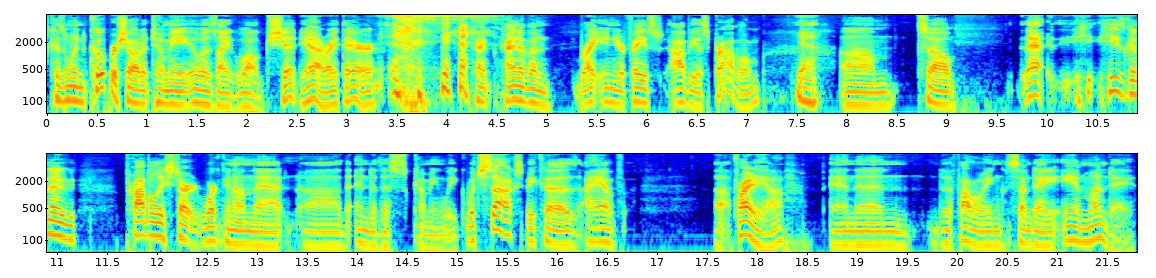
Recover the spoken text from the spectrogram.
Because when Cooper showed it to me, it was like, well, shit, yeah, right there. kind, kind of a right in your face, obvious problem. Yeah. Um. So that he, he's going to probably start working on that uh, the end of this coming week, which sucks because I have uh, Friday off and then the following Sunday and Monday,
